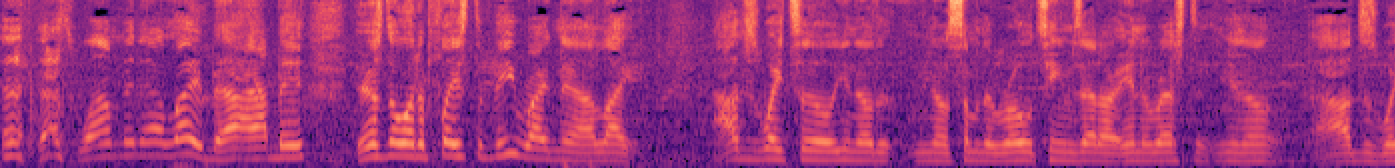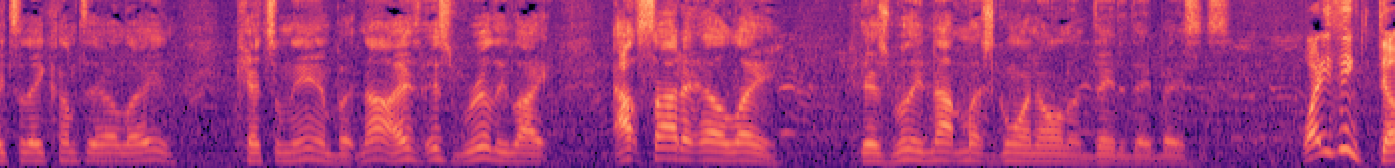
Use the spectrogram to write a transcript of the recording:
That's why I'm in LA, man. I, I mean, there's no other place to be right now. Like, I'll just wait till you know, the, you know, some of the road teams that are interested. You know, I'll just wait till they come to LA and catch them in. But no, it's, it's really like outside of LA, there's really not much going on on a day to day basis. Why do you think D-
